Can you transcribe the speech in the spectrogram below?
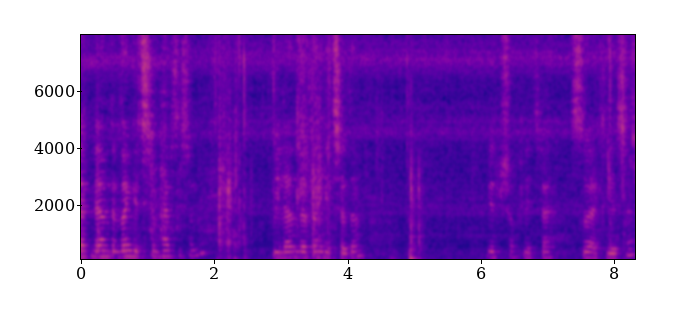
Böyle blenderdan geçireyim hepsi şimdi. Blenderdan geçirdim. Bir buçuk litre su ekleyeceğim.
